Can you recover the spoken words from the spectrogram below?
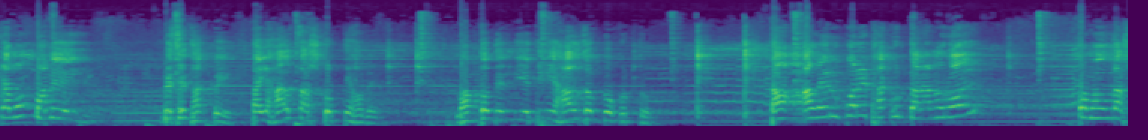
কেমন ভাবে বেঁচে থাকবে? তাই হাল চাষ করতে হবে। ভক্তদের নিয়ে তিনি হাল যজ্ঞ করত। তা আলের উপরে ঠাকুর দাঁড়ানো রয়। কমল দাস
